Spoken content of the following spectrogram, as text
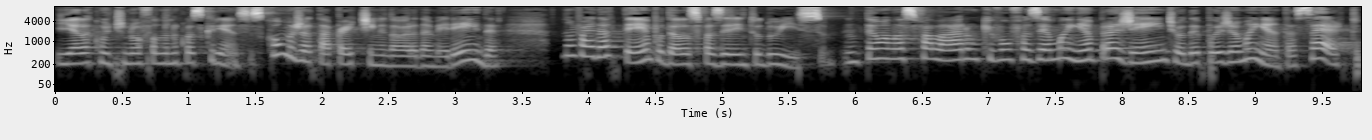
E ela continuou falando com as crianças: como já está pertinho da hora da merenda, não vai dar tempo delas fazerem tudo isso. Então elas falaram que vão fazer amanhã pra gente ou depois de amanhã, tá certo?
